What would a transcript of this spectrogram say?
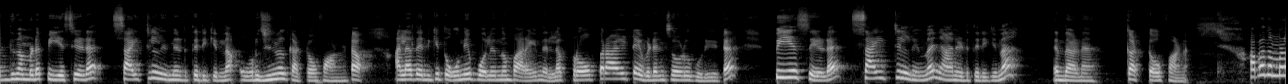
ഇത് നമ്മുടെ പി എസ് സിയുടെ സൈറ്റിൽ നിന്നെടുത്തിരിക്കുന്ന ഒറിജിനൽ കട്ട് ഓഫ് ആണ് കേട്ടോ അല്ലാതെ എനിക്ക് തോന്നിയ പോലെ ഒന്നും പറയുന്നില്ല. പ്രോപ്പറായിട്ട് എവിഡൻസോട് കൂടിയിട്ട് പി എസ് സിയുടെ സൈറ്റിൽ നിന്ന് ഞാൻ എടുത്തിരിക്കുന്ന എന്താണ്? കട്ട് ഓഫ് ആണ്. അപ്പോൾ നമ്മൾ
